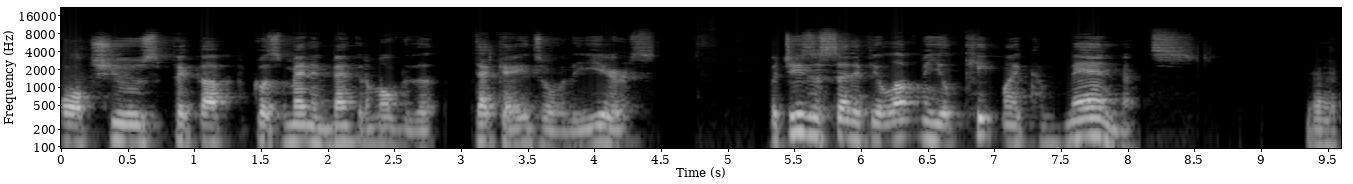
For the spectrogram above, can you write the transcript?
all choose to pick up because men invented them over the decades, over the years. But Jesus said, "If you love me, you'll keep my commandments." Right.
